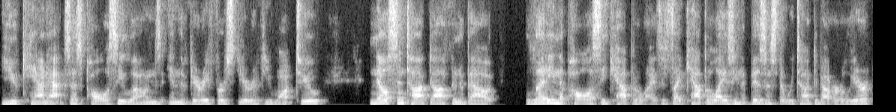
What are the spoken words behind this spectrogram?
You can access policy loans in the very first year if you want to. Nelson talked often about letting the policy capitalize. It's like capitalizing a business that we talked about earlier.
